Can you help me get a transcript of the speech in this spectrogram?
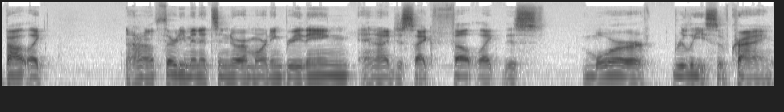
about like, I don't know, 30 minutes into our morning breathing. And I just like felt like this more release of crying.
